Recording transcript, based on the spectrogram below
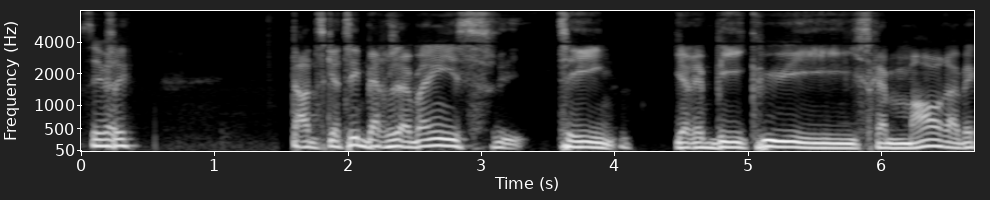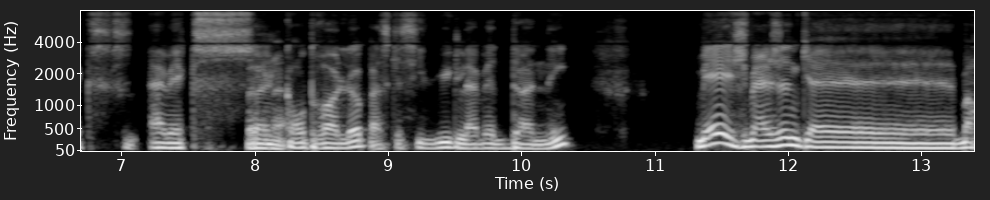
C'est vrai. Tandis que, tu sais, Bergevin, tu sais, il aurait vécu, il serait mort avec, ce- avec ce contrat-là parce que c'est lui qui l'avait donné. Mais j'imagine que, bon,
